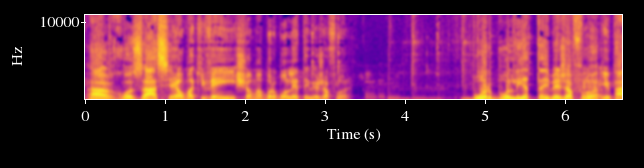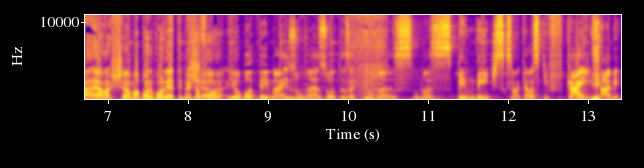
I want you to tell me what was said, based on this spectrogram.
A rosácea? É uma que vem, chama borboleta e beija-flor. Borboleta e beija-flor. É, ah, ela chama borboleta e beija-flor. E eu botei mais umas outras aqui, umas, umas pendentes, que são aquelas que caem, e... sabe?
